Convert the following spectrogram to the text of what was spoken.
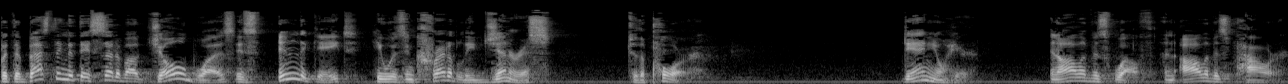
But the best thing that they said about Job was is in the gate he was incredibly generous to the poor. Daniel here, in all of his wealth and all of his power,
